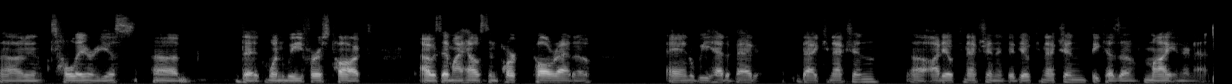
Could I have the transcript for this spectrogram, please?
Uh, and it's hilarious um, that when we first talked, I was at my house in Park, Colorado, and we had a bad bad connection, uh, audio connection and video connection because of my internet.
